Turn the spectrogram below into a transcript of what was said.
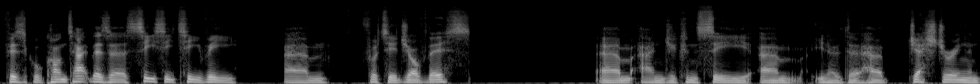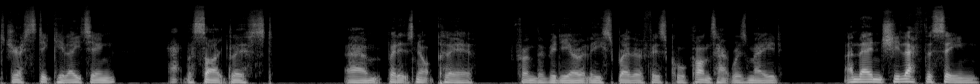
physical contact. There's a CCTV um, footage of this, um, and you can see, um, you know, that her gesturing and gesticulating at the cyclist, um, but it's not clear from the video, at least, whether a physical contact was made. And then she left the scene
